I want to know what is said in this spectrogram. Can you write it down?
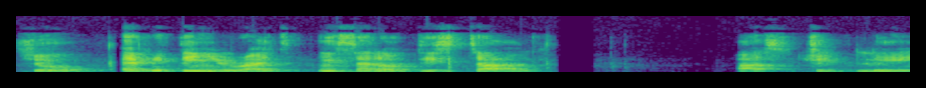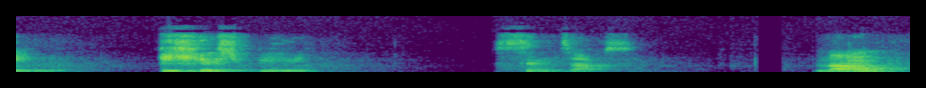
So everything you write inside of this tag are strictly php syntax now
